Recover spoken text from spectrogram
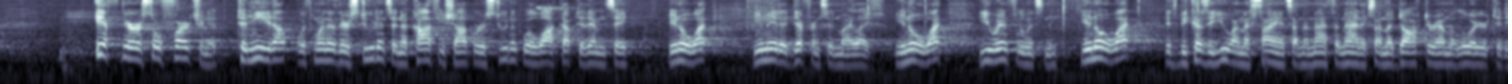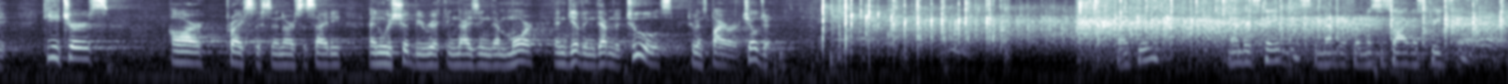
if they're so fortunate to meet up with one of their students in a coffee shop where a student will walk up to them and say, you know what, you made a difference in my life. You know what, you influenced me. You know what, it's because of you I'm a science, I'm a mathematics, I'm a doctor, I'm a lawyer today. Teachers are priceless in our society, and we should be recognizing them more and giving them the tools to inspire our children. Thank you. Member statements. The member for Mississauga Streetsville.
